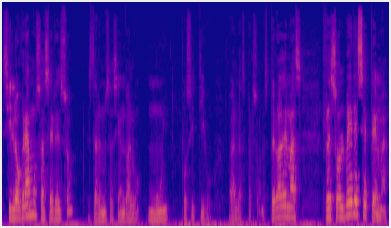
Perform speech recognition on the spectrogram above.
Si logramos hacer eso, estaremos haciendo algo muy positivo para las personas. Pero además, resolver ese tema,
